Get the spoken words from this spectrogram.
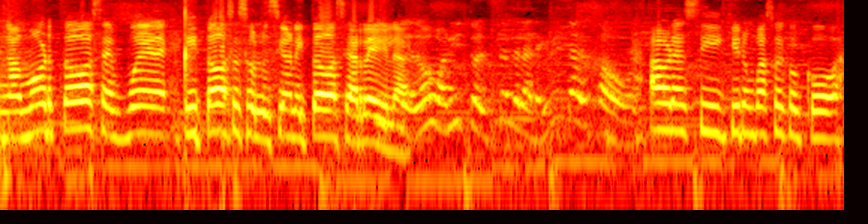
Con amor todo se puede y todo se soluciona y todo se arregla. quedó bonito el cel de la negrita del sabor. Ahora sí, quiero un vaso de cocoa.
